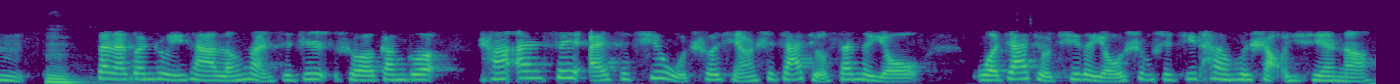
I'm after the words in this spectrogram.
嗯嗯。再来关注一下冷暖自知，说刚哥，长安 CS 七五车型是加九三的油，我加九七的油，是不是积碳会少一些呢？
